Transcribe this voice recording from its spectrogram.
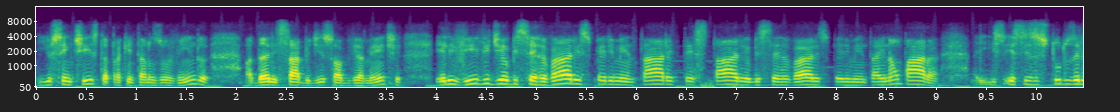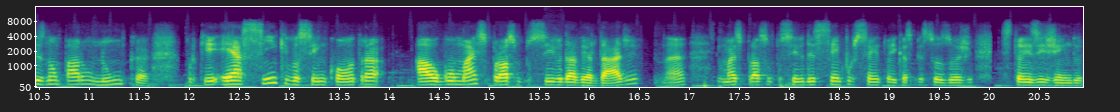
E o cientista, para quem está nos ouvindo, a Dani sabe disso, obviamente, ele vive de observar, experimentar e testar e observar, experimentar e não para. Esses estudos eles não param nunca, porque é assim que você encontra algo mais próximo possível da verdade, né? E o mais próximo possível desse 100% aí que as pessoas hoje estão exigindo.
